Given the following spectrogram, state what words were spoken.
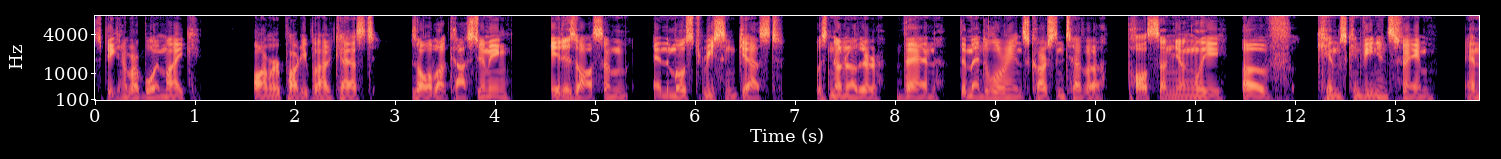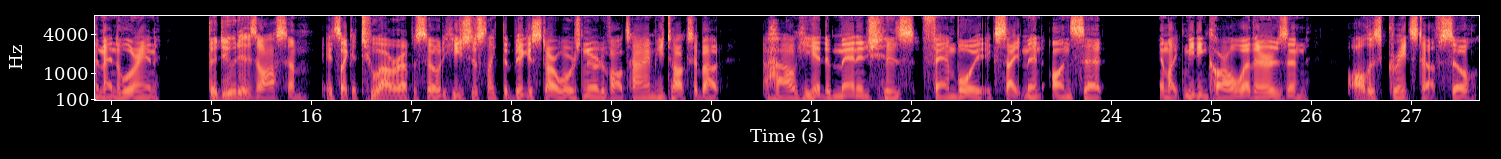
speaking of our boy Mike, Armor Party Podcast is all about costuming. It is awesome. And the most recent guest was none other than The Mandalorian's Carson Teva, Paul Sun-Hyung Lee of Kim's Convenience fame and The Mandalorian. The dude is awesome. It's like a two hour episode. He's just like the biggest Star Wars nerd of all time. He talks about how he had to manage his fanboy excitement on set and like meeting Carl Weathers and all this great stuff. So,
